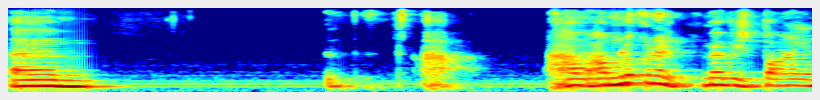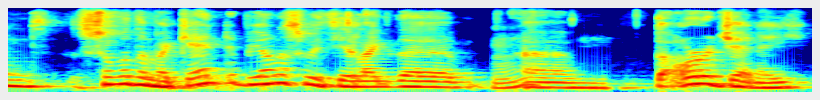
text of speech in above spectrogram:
um, I, I'm I'm looking at maybe buying some of them again. To be honest with you, like the um, the Origeni.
